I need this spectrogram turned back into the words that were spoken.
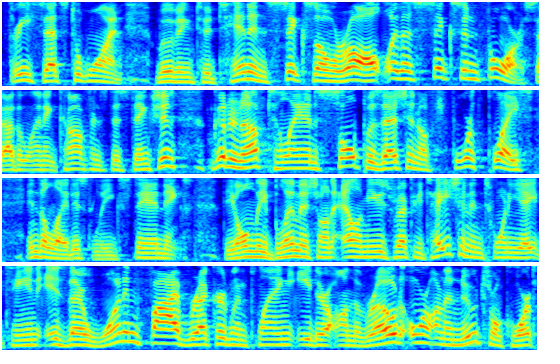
three sets to one, moving to 10 and 6 overall with a 6 and 4 South Atlantic Conference distinction, good enough to land sole possession of fourth place in the latest league standings. The only blemish on LMU's reputation in 2018 is their 1 5 record when playing either on the road or on a neutral court.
